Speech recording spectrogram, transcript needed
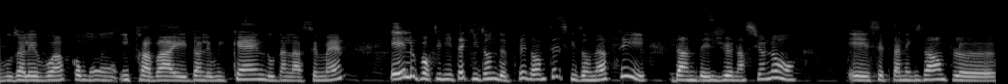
Vous allez voir comment ils travaillent dans le week-end ou dans la semaine et l'opportunité qu'ils ont de présenter ce qu'ils ont appris dans des jeux nationaux. Et c'est un exemple euh,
